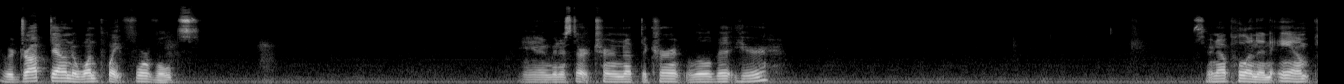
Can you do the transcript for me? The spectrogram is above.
we're dropped down to 1.4 volts. And I'm going to start turning up the current a little bit here. So we're now pulling an amp.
